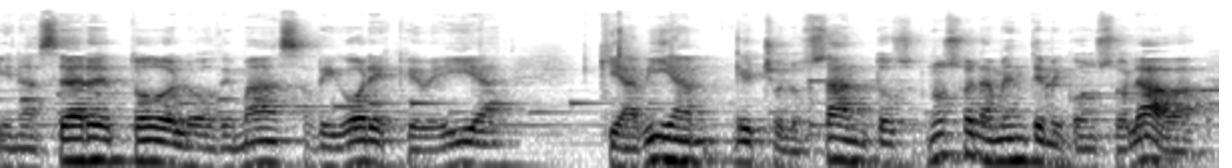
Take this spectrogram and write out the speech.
y en hacer todos los demás rigores que veía que habían hecho los santos, no solamente me consolaba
